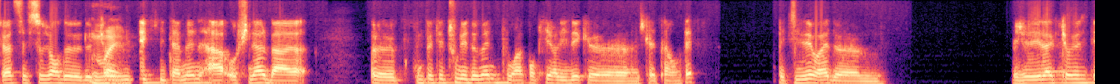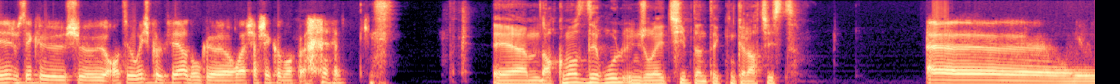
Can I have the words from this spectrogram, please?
vois c'est ce genre de, de curiosité qui t'amène à au final bah compléter tous les domaines pour accomplir l'idée que qu'elle t'a en tête. Et tu disais ouais de j'ai la curiosité, je sais que je, en théorie je peux le faire, donc euh, on va chercher comment quoi. Et euh, alors comment se déroule une journée type d'un technical artist euh,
